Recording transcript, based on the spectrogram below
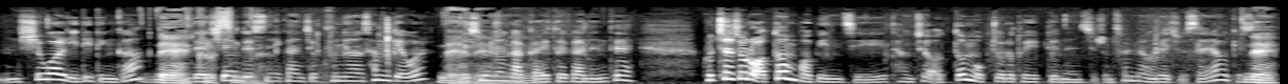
10월 1일인가? 네, 네 시행됐으니까 이제 9년 3개월, 네, 네 10년 가까이 돼가는데 구체적으로 어떤 법인지 당초에 어떤 목적으로 도입되는지 좀 설명을 해주세요, 교수님. 네,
